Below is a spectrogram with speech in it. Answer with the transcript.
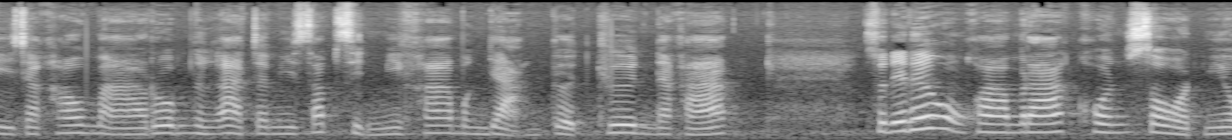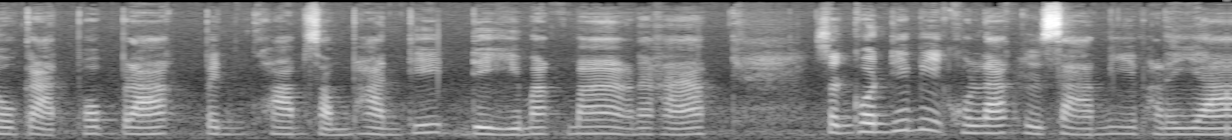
ดีๆ จะเข้ามารวมถึงอาจจะมีทรัพย์สินมีค่าบางอย่างเกิดขึ้นนะคะส่วนในเรื่องของความรักคนโสดมีโอกาสพบรักเป็นความสัมพันธ์ที่ดีมากๆนะคะ ส่วนคนที่มีคนรักหรือสามีภรรยา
